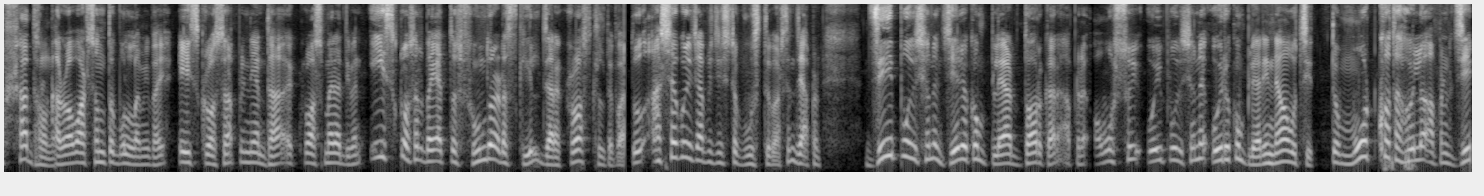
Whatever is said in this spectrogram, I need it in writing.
অসাধারণ। আর রবার্টসন তো বললামই ভাই এই ক্রসার আপনি ক্রস মেরা দিবেন। এই ক্রসার ভাই এত সুন্দর একটা স্কিল যারা ক্রস খেলতে পারে। তো আশা করি যে আপনি জিনিসটা বুঝতে পারছেন যে আপনার যেই পজিশনে যেরকম প্লেয়ার দরকার, আপনার অবশ্যই ওই পজিশনে ওই রকম প্লেয়ারই নেওয়া উচিত। তো মোট কথা হলো আপনার যে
